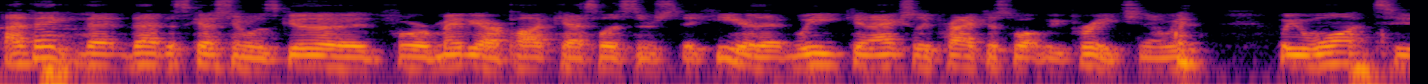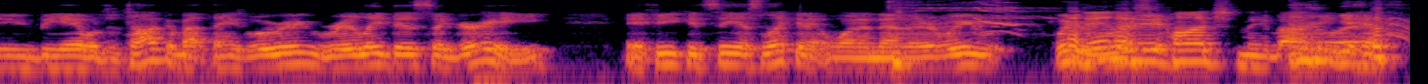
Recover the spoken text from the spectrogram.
I think that that discussion was good for maybe our podcast listeners to hear that we can actually practice what we preach. You know, we, we want to be able to talk about things where we really disagree. If you could see us looking at one another, we, we Dennis really, punched me, by the way.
